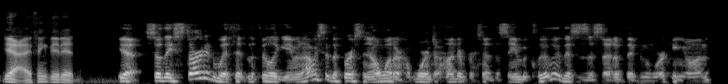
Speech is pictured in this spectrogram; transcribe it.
Yeah, I think they did. Yeah, so they started with it in the Philly game, and obviously the personnel weren't 100% the same, but clearly this is a setup they've been working on.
